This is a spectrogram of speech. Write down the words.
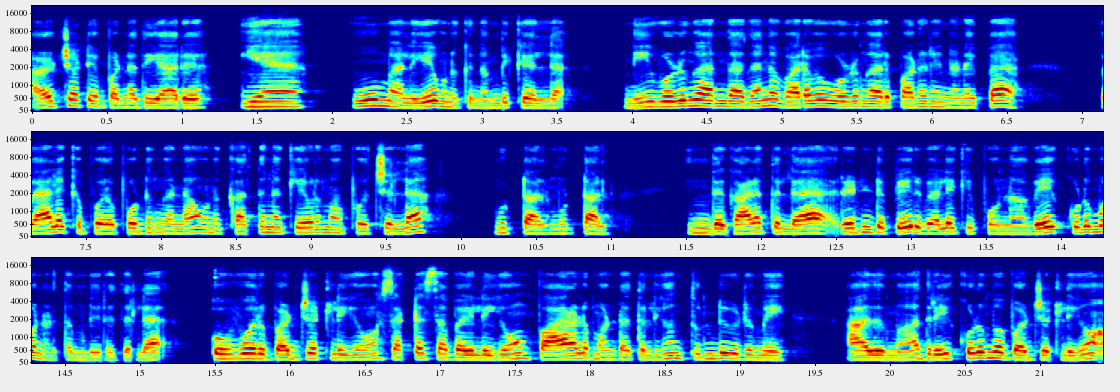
அழிச்சாட்டியம் பண்ணது யாரு? ஏன்? உன் மேலேயே உனக்கு நம்பிக்கை இல்லை. நீ ஒழுங்காக இருந்தால் தானே வரவ ஒழுங்காக இருப்பான்னு நீ நினைப்ப? வேலைக்கு போகிற பொண்ணுங்கன்னா உனக்கு அத்தனை கேவலமாக போச்சுல்ல? முட்டாள் முட்டாள். இந்த காலத்தில் ரெண்டு பேர் வேலைக்கு போனாவே குடும்பம் நடத்த முடியறதில்ல. ஒவ்வொரு பட்ஜெட்லேயும் சட்டசபையிலையும் பாராளுமன்றத்துலேயும் துண்டு விடுமே. அது மாதிரி குடும்ப பட்ஜெட்லேயும்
